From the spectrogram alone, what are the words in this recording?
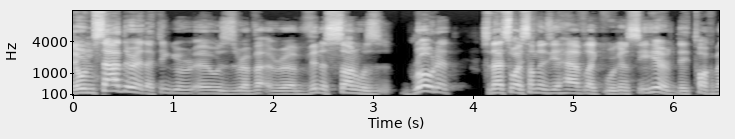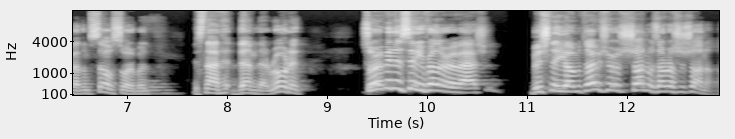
They were Misadri. I think it was Ravina's son was wrote it. So that's why sometimes you have, like we're going to see here, they talk about themselves sort of, but it's not them that wrote it. So Rabbi is sitting in front of Rav Ashi. Bishnei Yom Tov Rosh Hashanah was on Rosh Hashanah.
